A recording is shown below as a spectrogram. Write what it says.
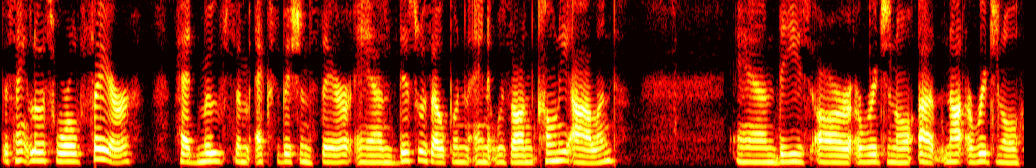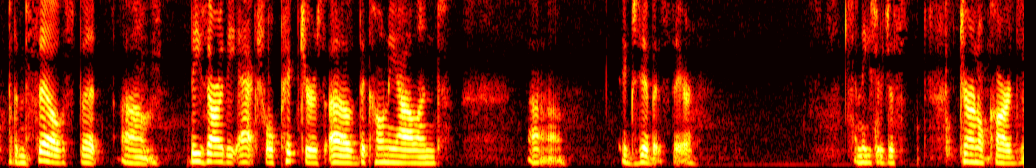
The St. Louis World Fair had moved some exhibitions there, and this was open, and it was on Coney Island. And these are original, uh, not original themselves, but um, these are the actual pictures of the Coney Island uh, exhibits there. And these are just journal cards.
